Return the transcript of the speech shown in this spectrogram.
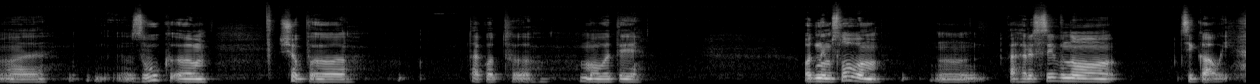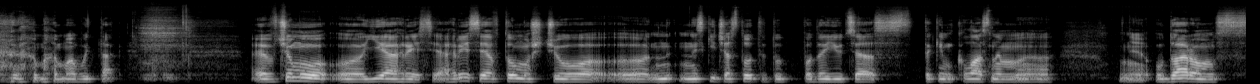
Е, Звук, е, щоб е, так от е, мовити одним словом, агресивно цікавий, мабуть, так. Е, В чому е, є агресія? Агресія в тому, що е, низькі частоти тут подаються з таким класним ударом, з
